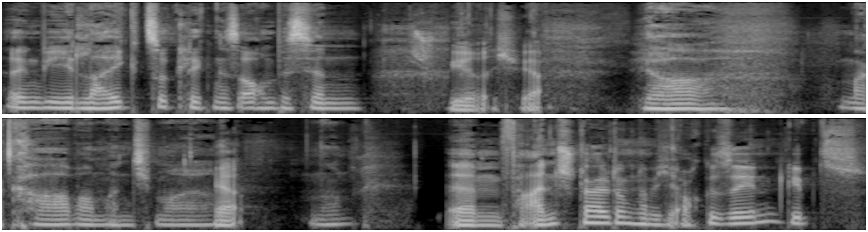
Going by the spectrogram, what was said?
irgendwie Like zu klicken, ist auch ein bisschen, Schwierig, ja. ja, makaber manchmal. Ja. Ne? Ähm, Veranstaltungen habe ich auch gesehen, gibt's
